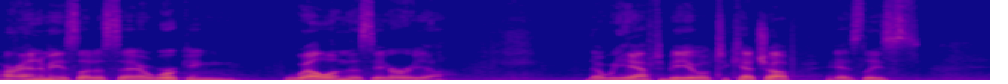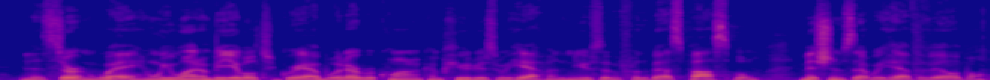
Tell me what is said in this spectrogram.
our enemies, let us say, are working well in this area, that we have to be able to catch up at least in a certain way, and we want to be able to grab whatever quantum computers we have and use them for the best possible missions that we have available.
